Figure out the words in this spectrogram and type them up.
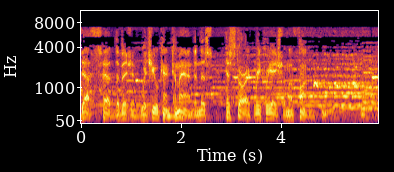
Death's Head Division, which you can command in this historic recreation of fun.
